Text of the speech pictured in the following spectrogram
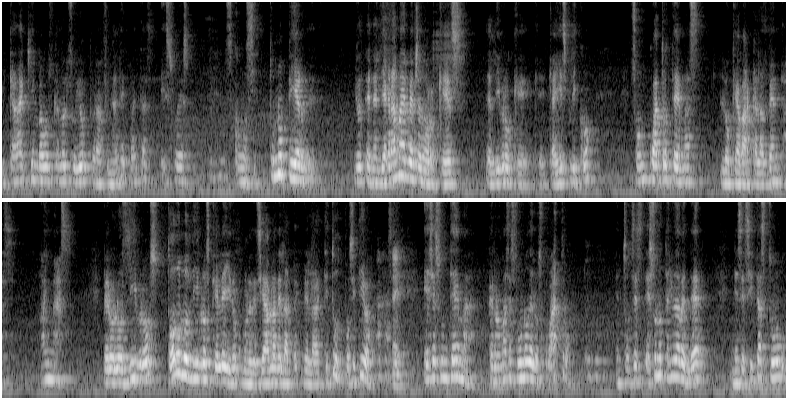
Y cada quien va buscando el suyo, pero al final de cuentas, eso es es como si tú no pierdes. Yo, en el diagrama del vendedor, que es el libro que, que- que ahí explico, son cuatro temas lo que abarca las ventas. No hay más. Pero los libros, todos los libros que he leído, como les decía, habla de la, de la actitud positiva. Sí. Ese es un tema, pero nomás es uno de los cuatro. Entonces, eso no te ayuda a vender. Necesitas tú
